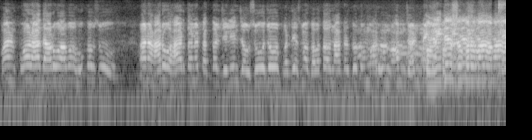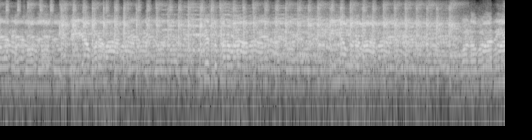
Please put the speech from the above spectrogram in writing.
પણ કોણ આ દારો આવે હું કહું છું? અને હારો, હાર તને ટક્કર ઝીલીને જઉં છું. જો પરદેશમાં ગવતો ના તો મારું નામ નહીં. વિદેશ વિદેશ ભરવા પ્લેન જોડે ઇન્ડિયા ભરવા વડ મારી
